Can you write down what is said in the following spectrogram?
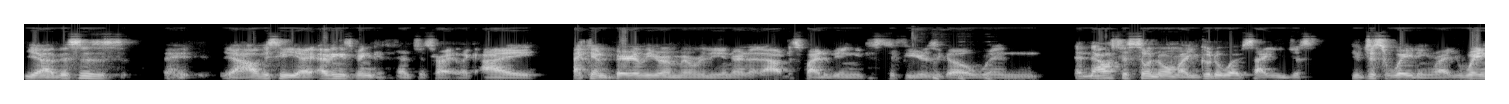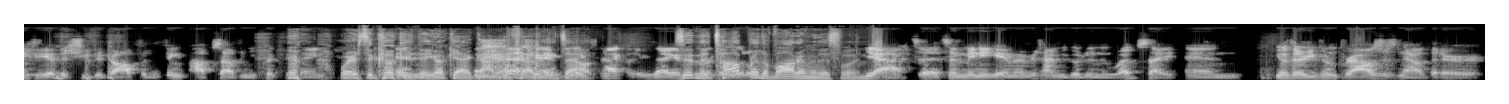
Yeah, this is yeah. Obviously, I, I think it's been contentious, right? Like I I can barely remember the internet now, despite it being just a few years ago. when and now it's just so normal. You go to a website and you just you're just waiting, right? You're waiting for the other shoe to drop, and the thing pops up, and you click the thing. Where's the cookie and, thing? Okay, I got it. I got it. It's out. Exactly, exactly. Is it in the like top little, or the bottom of this one? Yeah, it's a, it's a mini game every time you go to a new website, and you know there are even browsers now that are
